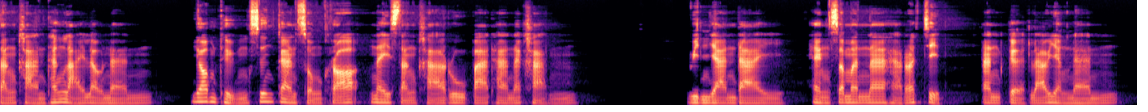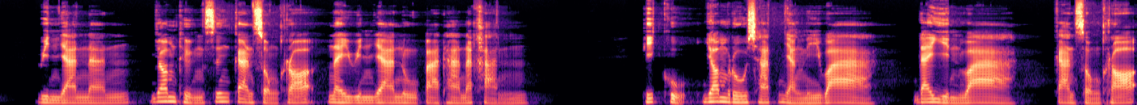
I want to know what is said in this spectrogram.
สังขารทั้งหลายเหล่านั้น ย่อมถึงซึ่งการสงเคราะห์ในสังขารูปาทานขัน วิญญาณใด แห่งสมณนาหารจิตอันเกิดแล้วอย่างนั้น วิญญาณนั้นย่อมถึงซึ่งการสงเคราะห์ในวิญญาณูปาทานขัน ภิกขุย่อมรู้ชัดอย่างนี้ว่า ได้ยินว่า การสงเคราะห์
